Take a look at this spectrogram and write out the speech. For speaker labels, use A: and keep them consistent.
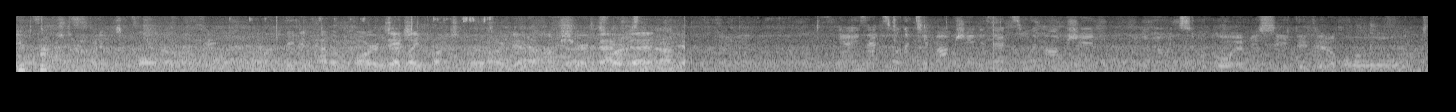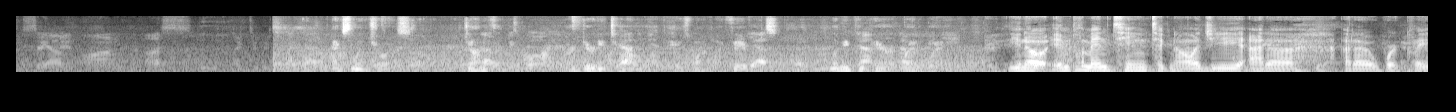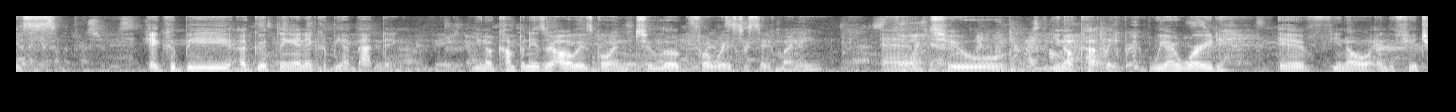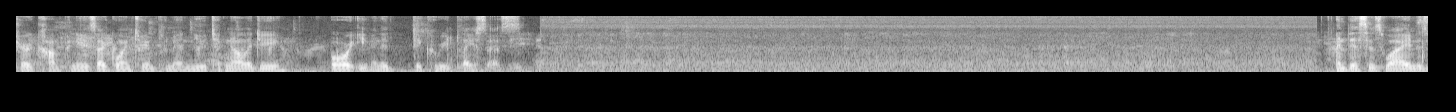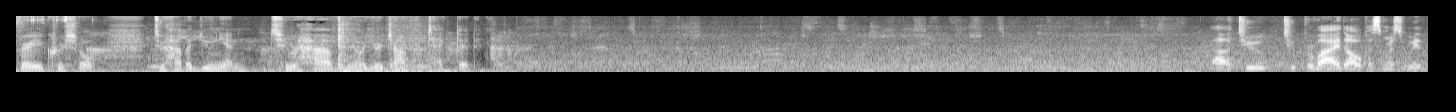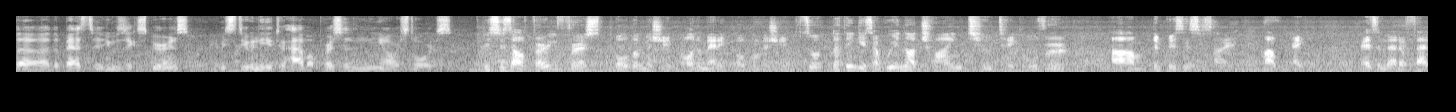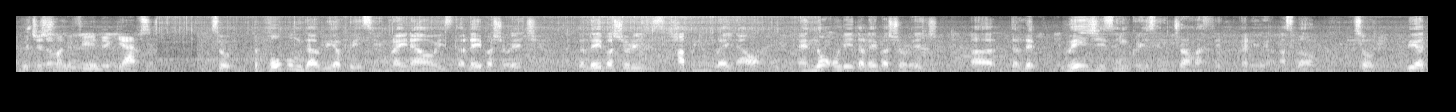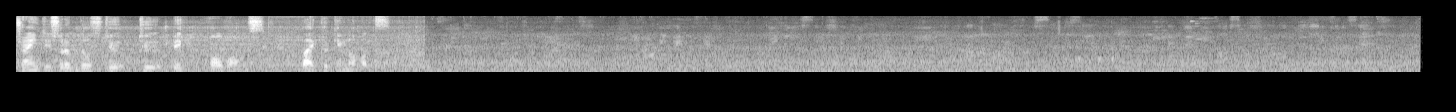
A: market first.
B: but it was all fake. They didn't have a card. They like, oh yeah, I'm sure back then.
C: Yeah, is that still a tip option? Is that still an option when you go in?
D: Google, NBC, they did a whole segment on us. Like, do we?
A: Excellent choice. Jonathan, our dirty taro latte is one of my favorites. Let me prepare it right away.
E: You know, implementing technology at a at a workplace, it could be a good thing and it could be a bad thing. You know, companies are always going to look for ways to save money and to, you know, cut labor. We are worried if, you know, in the future companies are going to implement new technology or even if they could replace us. And this is why it is very crucial to have a union to have you know your job protected
F: Uh, to, to provide our customers with uh, the best user experience, we still need to have a person in our stores.
G: This is our very first boba machine, automatic boba machine. So the thing is that we're not trying to take over um, the business side, but a- as a matter of fact, we're just trying to fill in the gaps.
H: So the problem that we are facing right now is the labor shortage. The labor shortage is happening right now, and not only the labor shortage, uh, the la- wage is increasing dramatically as well. So we are trying to solve those two two big problems by cooking robots.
